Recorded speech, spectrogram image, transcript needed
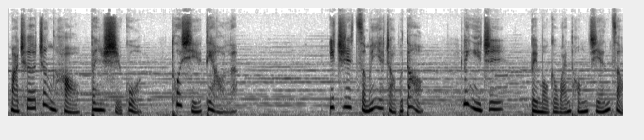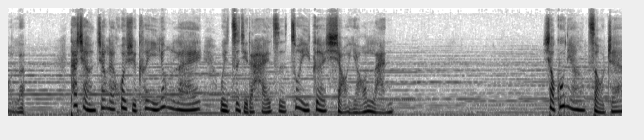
马车正好奔驶过，拖鞋掉了。一只怎么也找不到，另一只被某个顽童捡走了。他想将来或许可以用来为自己的孩子做一个小摇篮。小姑娘走着，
